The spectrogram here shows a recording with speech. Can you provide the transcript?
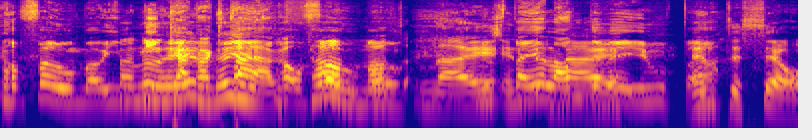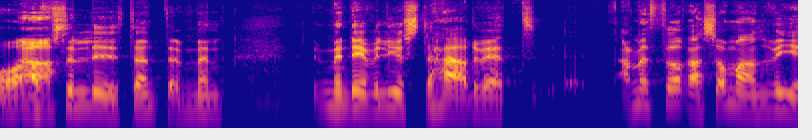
Jag har FOMO, i Fan, min är karaktär har FOMO. Nej, Nu inte, spelar inte nej, vi ihop inte så, Ja. absolut inte. Men, men det är väl just det här, du vet, ja men förra sommaren, vi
